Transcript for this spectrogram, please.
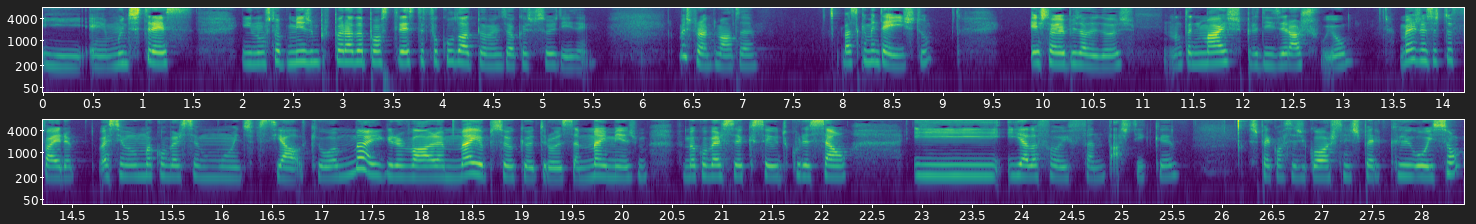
e é muito stress e não estou mesmo preparada para o stress da faculdade, pelo menos é o que as pessoas dizem. Mas pronto, malta. Basicamente é isto. Este é o episódio 2. Não tenho mais para dizer, acho eu. Mas na sexta-feira vai ser uma conversa muito especial que eu amei gravar, amei a pessoa que eu trouxe, amei mesmo. Foi uma conversa que saiu de coração E, e ela foi fantástica. Espero que vocês gostem, espero que ouçam.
